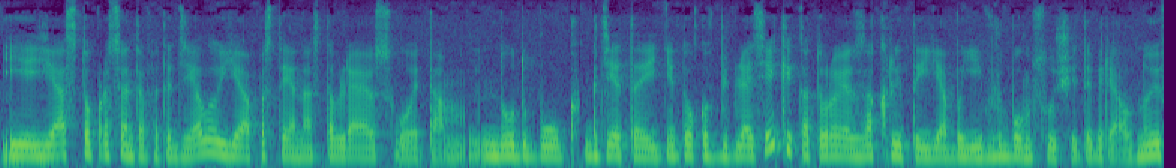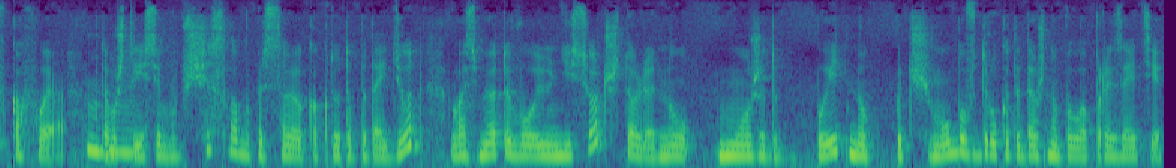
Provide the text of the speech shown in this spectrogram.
и я сто процентов это делаю, я постоянно оставляю свой там ноутбук где-то и не только в библиотеке, которая закрыта, я бы ей в любом случае доверял, но и в кафе, угу. потому что если вообще слабо представляю, как кто-то подойдет, возьмет его и унесет, что ли, ну, может быть, но почему бы вдруг это должно было произойти?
